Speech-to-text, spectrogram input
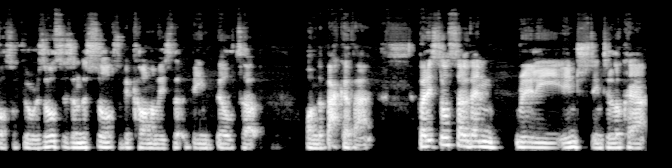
fossil fuel resources and the sorts of economies that have been built up on the back of that. But it's also then really interesting to look at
